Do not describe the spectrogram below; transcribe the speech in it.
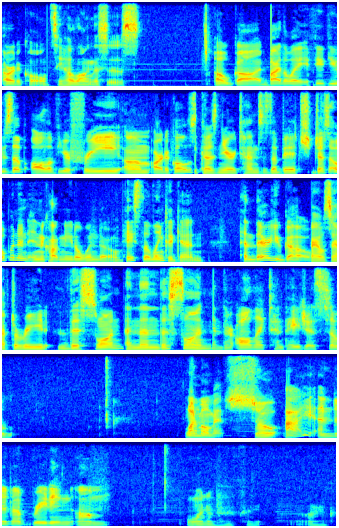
article. Let's see how long this is. Oh god. By the way, if you've used up all of your free um, articles because New York Times is a bitch, just open an incognito window. Paste the link again. And there you go. I also have to read this one and then this one. And they're all like 10 pages. So one moment. So I ended up reading um one of the articles.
